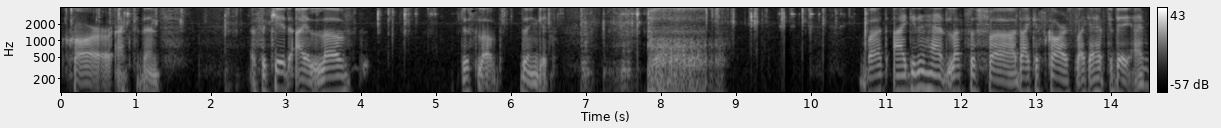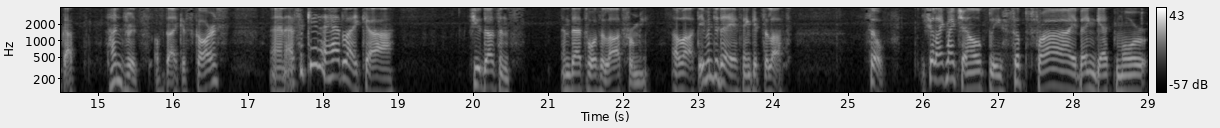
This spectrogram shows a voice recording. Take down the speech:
car accidents. As a kid, I loved, just loved doing it. But I didn't have lots of uh, cars like I have today. I've got hundreds of diecast cars, and as a kid I had like a uh, few dozens, and that was a lot for me. A lot. Even today I think it's a lot. So, if you like my channel, please subscribe and get more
